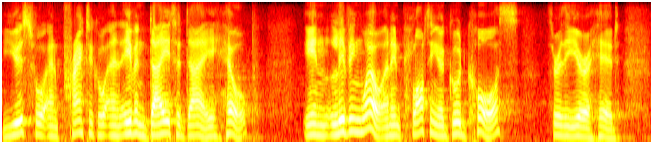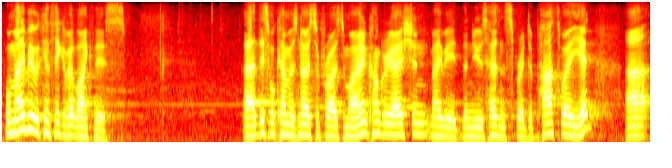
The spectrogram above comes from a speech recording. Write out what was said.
useful and practical and even day to day help in living well and in plotting a good course through the year ahead? Well, maybe we can think of it like this uh, this will come as no surprise to my own congregation. Maybe the news hasn't spread to Pathway yet, uh,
